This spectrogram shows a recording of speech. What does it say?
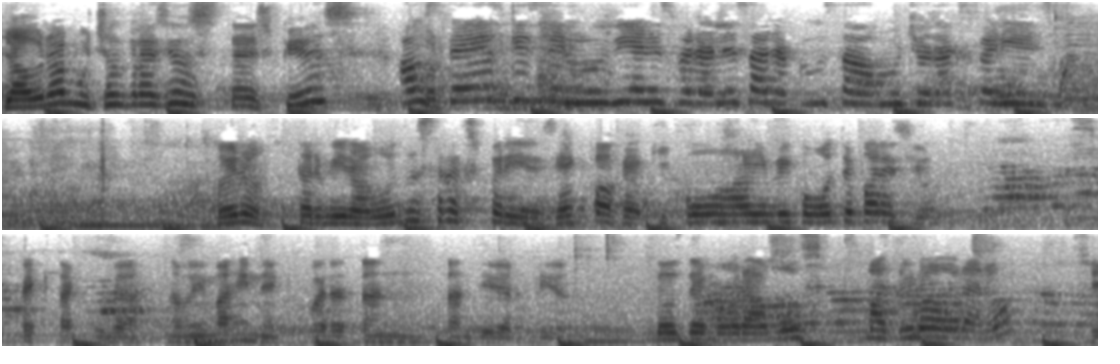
Laura, muchas gracias. ¿Te despides? A ustedes que estén muy bien, espero les haya gustado mucho la experiencia. Bueno, terminamos nuestra experiencia en café aquí con Jaime. ¿Cómo te pareció? Espectacular. No me imaginé que fuera tan, tan divertido. Nos demoramos más de una hora, ¿no? Sí.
